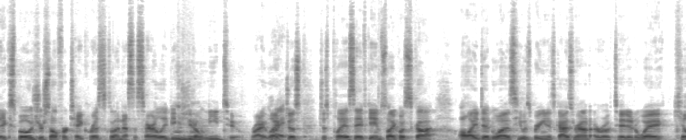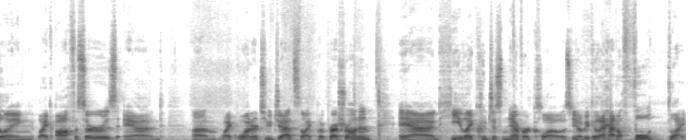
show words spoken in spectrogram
expose yourself or take risks unnecessarily because you don't need to, right? Like Right. just just play a safe game. So like with Scott, all I did was he was bringing his guys around. I rotated away, killing like officers and. Um, like one or two jets to like put pressure on him, and he like could just never close, you know, because I had a full like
